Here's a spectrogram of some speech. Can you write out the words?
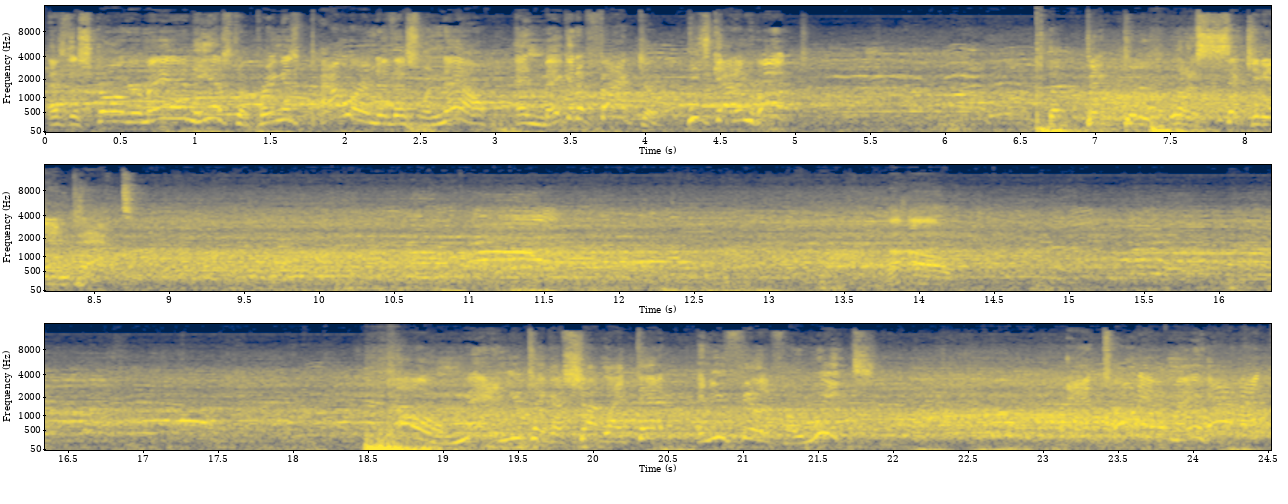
As the stronger man, he has to bring his power into this one now and make it a factor. He's got him hooked. Sickening impact. Uh-oh. Oh, man, you take a shot like that, and you feel it for weeks. Antonio may have it.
